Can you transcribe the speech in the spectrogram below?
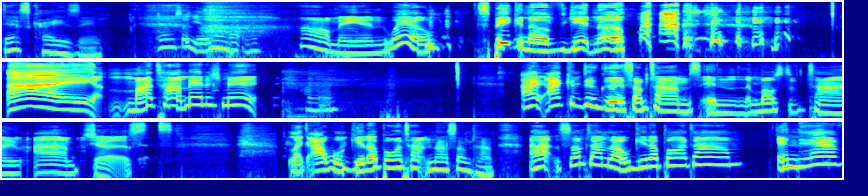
that's crazy. Um, so yeah. Oh man. Well, speaking of getting up, I my time management Mhm. I I can do good sometimes, and most of the time I'm just like I will get up on time. Not sometimes. I sometimes I will get up on time and have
